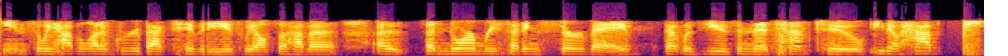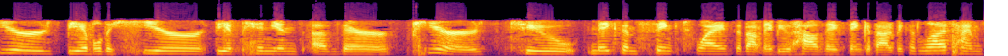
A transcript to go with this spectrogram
teens. So we have a lot of group activities. We also have a, a, a norm resetting survey that was used in an attempt to, you know, have peers be able to hear the opinions of their peers to make them think twice about maybe how they think about it. Because a lot of times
